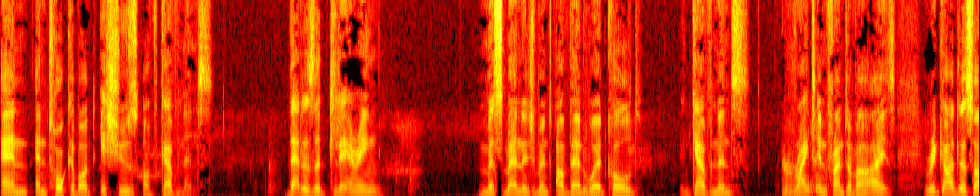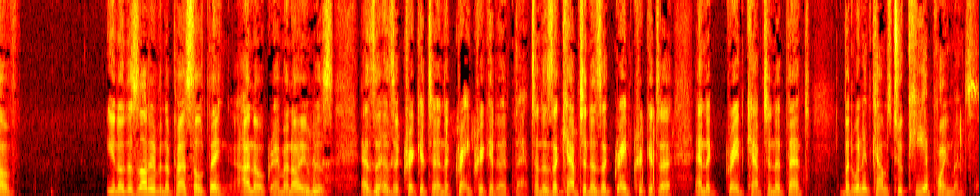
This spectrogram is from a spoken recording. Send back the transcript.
and and talk about issues of governance, that is a glaring mismanagement of that word called governance right in front of our eyes, regardless of. You know, this is not even a personal thing. I know Graeme. I know him as as a, as a cricketer and a great cricketer at that, and as a captain, as a great cricketer and a great captain at that. But when it comes to key appointments,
